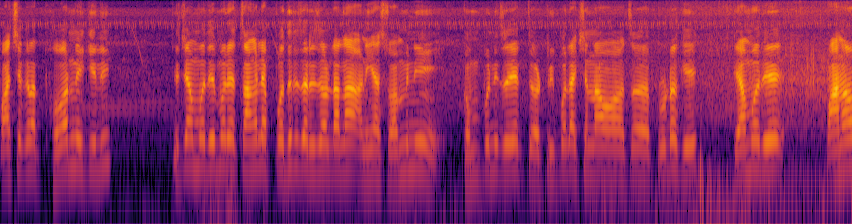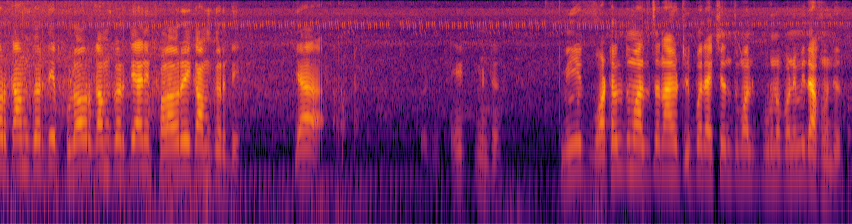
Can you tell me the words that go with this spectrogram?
पाच एकरात फवारणी केली. त्याच्यामध्ये मला चांगल्या पद्धतीचा रिझल्ट आला आणि या स्वामिनी कंपनीचं एक ट्रिपल ॲक्शन नावाचं प्रोडक्ट आहे त्यामध्ये पानावर काम करते फुलावर काम करते आणि फळावरही काम करते. या एक मिनटं. मी एक बॉटल तुम्हाला नाव ट्रिपल ॲक्शन तुम्हाला पूर्णपणे मी दाखवून देतो.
